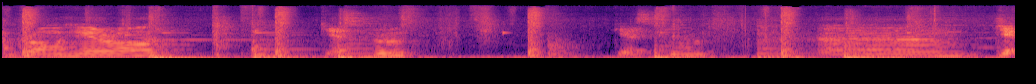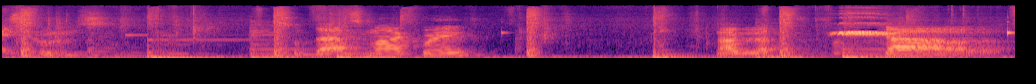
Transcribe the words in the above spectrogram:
And from here on, guest room, guest room, and guest rooms. So that's my crib. Now we got to freak out.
